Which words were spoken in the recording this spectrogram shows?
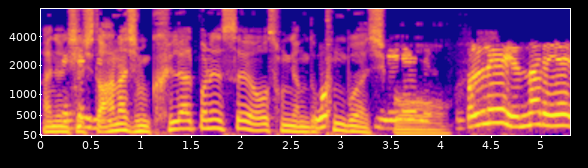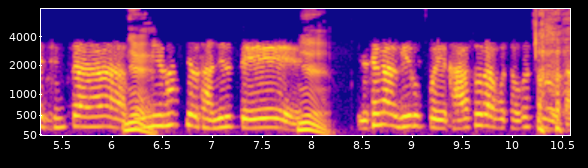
안현실 씨도 안 하시면 큰일 날 뻔했어요. 성량도 뭐, 풍부하시고. 예. 원래 옛날에 진짜 예. 국민학교 다닐 때 예. 생활 기록부에 가수라고 적었습니다.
